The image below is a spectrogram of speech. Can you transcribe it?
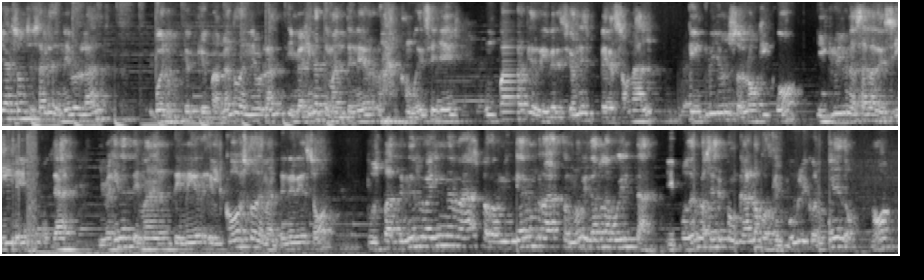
Jackson se sale de Neverland. Bueno, que hablando de Neverland, imagínate mantener, como dice James, un parque de diversiones personal que incluye un zoológico, incluye una sala de cine, o sea, imagínate mantener el costo de mantener eso, pues para tenerlo ahí nada más, para domingar un rato, ¿no? Y dar la vuelta y poderlo hacer con calma porque en público no puedo, ¿no?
